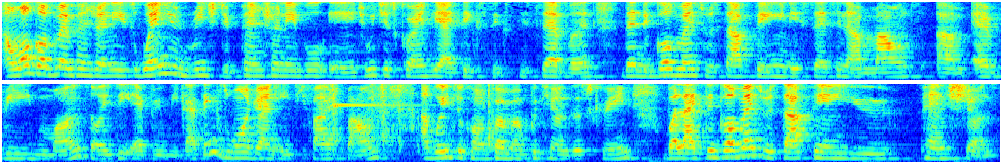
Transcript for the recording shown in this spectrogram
And what government pension is, when you reach the pensionable age, which is currently I think 67, then the government will start paying a certain amount um, every month, or is it every week? I think it's 185 pounds. I'm going to confirm and put it on the screen. But like the government will start paying you pensions.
